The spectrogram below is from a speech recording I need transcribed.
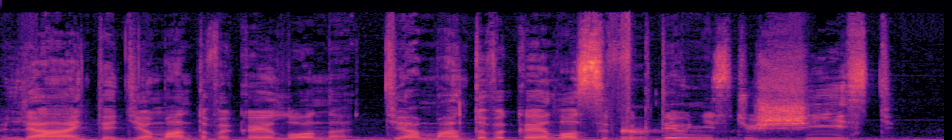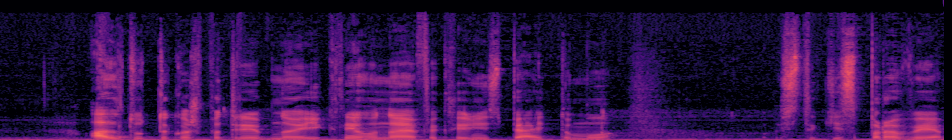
Гляньте, діамантове кайло на. Діамантове кайло з ефективністю 6. Але тут також потрібно і книгу на ефективність 5, тому ось такі справи.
